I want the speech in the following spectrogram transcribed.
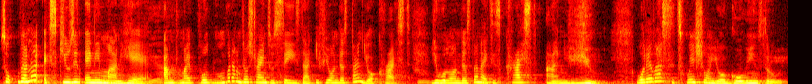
So we're not excusing any man here. Yeah. I'm, my, what I'm just trying to say is that if you understand your Christ, mm. you will understand that it is Christ and you. Whatever situation you're going through,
